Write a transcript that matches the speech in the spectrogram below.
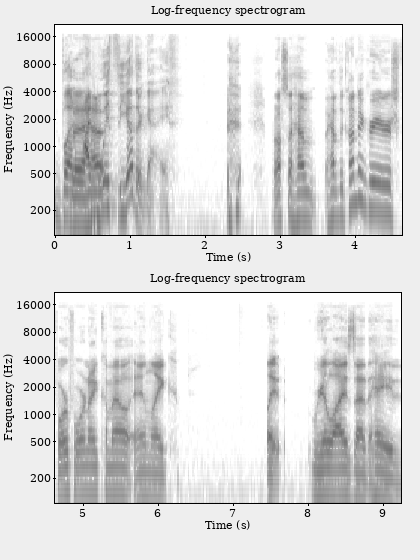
but, but i'm how- with the other guy but also have have the content creators for Fortnite come out and like like realize that hey,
